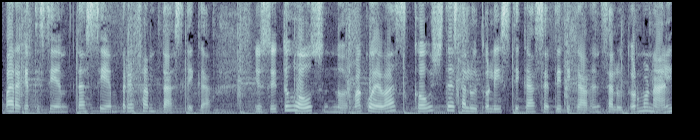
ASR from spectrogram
para que te sientas siempre fantástica. Yo soy tu host, Norma Cuevas, coach de salud holística certificada en salud hormonal,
